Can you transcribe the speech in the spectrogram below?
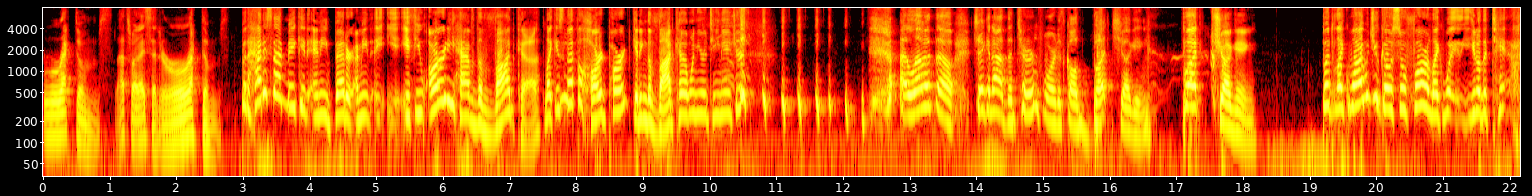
rectums. That's right, I said rectums. But how does that make it any better? I mean, if you already have the vodka, like, isn't that the hard part? Getting the vodka when you're a teenager? I love it though. Check it out. The term for it is called butt chugging. Butt chugging. But like, why would you go so far? Like, what you know, the ta-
